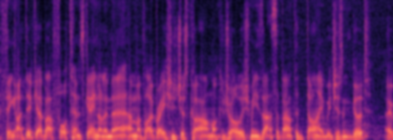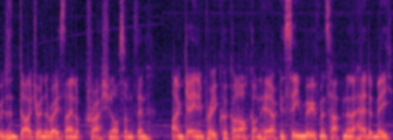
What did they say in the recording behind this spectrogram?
I think I did get about four tenths gain on him there, and my vibrations just cut out my controller, which means that's about to die, which isn't good. I hope it doesn't die during the race and I end up crashing or something. I'm gaining pretty quick on Ocon here. I can see movements happening ahead of me,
